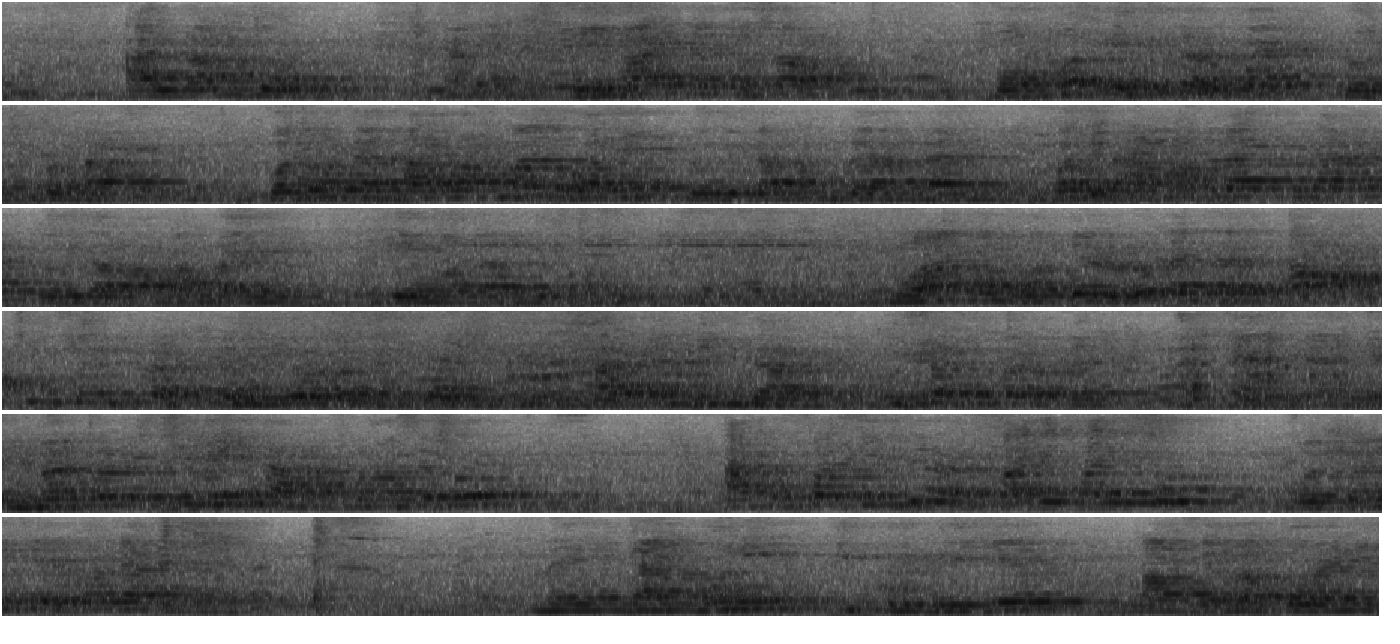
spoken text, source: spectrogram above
alamdo ibada tosam bahwa itu adalah kue logik berbaku Waktu kita Ar-Rahman wahid logika bulan bulan. Waktu Rahman bulan bulan logika Rahman baik iman lagi masuk. Muat kamu hotel dulu kata ah cincin itu lah kita dulu ada bingdar usah juga hotel. Mereka sih ini nama Francis tu aku fasilitas fadi fadi tu waktu ini dia pun dah mengganggu ni di privilege maafkan korani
